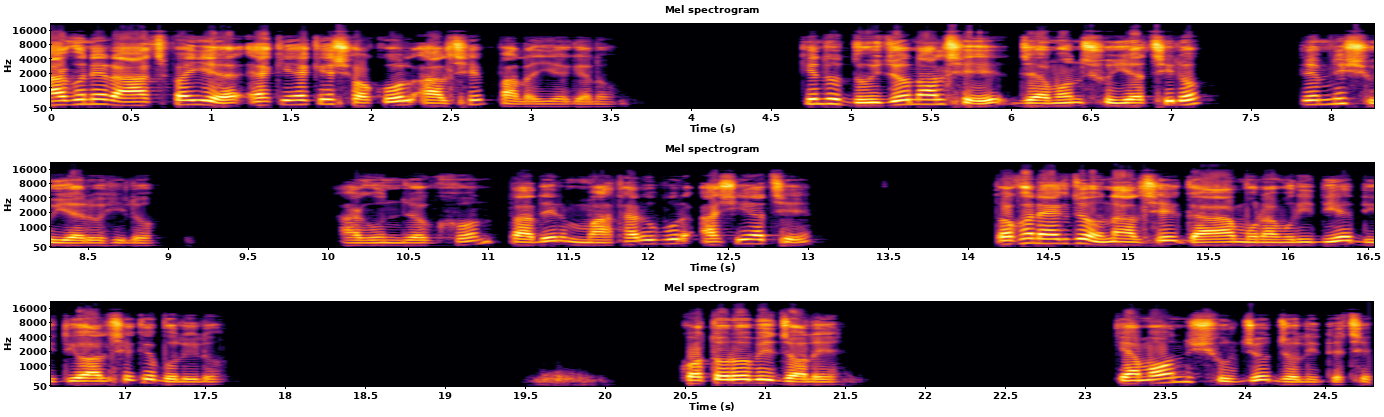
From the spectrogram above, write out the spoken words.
আগুনের আঁচ পাইয়া একে একে সকল আলসে পালাইয়া গেল। কিন্তু দুইজন আলসে যেমন শুইয়া ছিল তেমনি শুইয়া রহিল। আগুন যখন তাদের মাথার উপর আসিয়াছে, তখন একজন আলসে গা মোড়ামুড়ি দিয়া দ্বিতীয় আলসেকে বলিল, কত রবি জলে, কেমন সূর্য জ্বলিতেছে?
